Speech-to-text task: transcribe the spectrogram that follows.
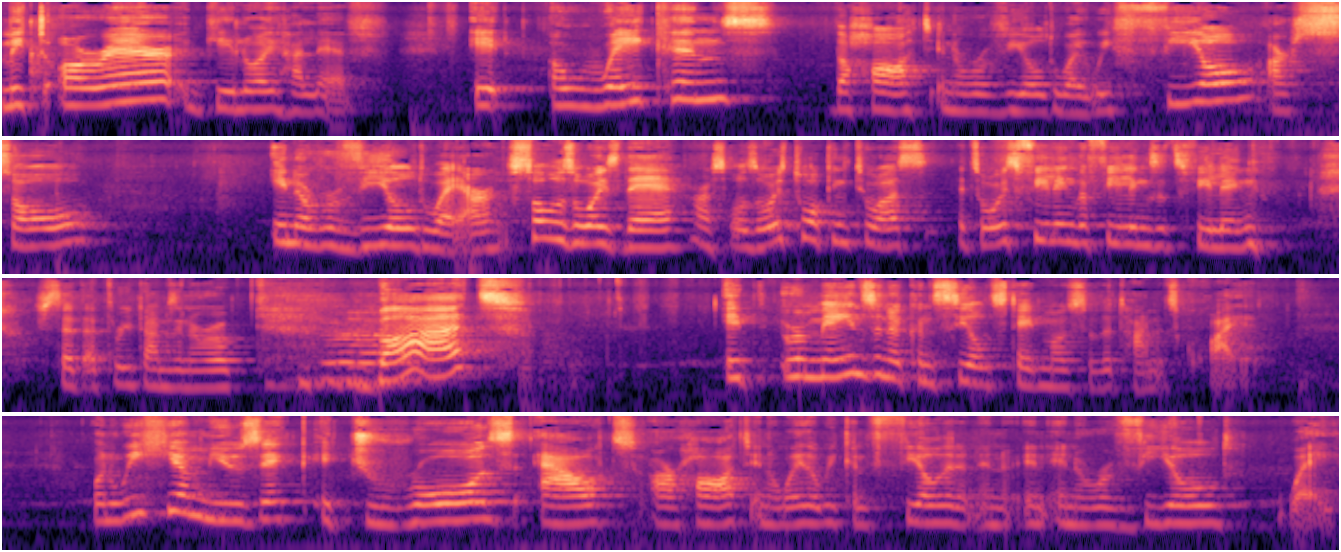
mitorer giloi halev it awakens the heart in a revealed way. We feel our soul in a revealed way. Our soul is always there. Our soul is always talking to us. It's always feeling the feelings it's feeling. She said that three times in a row. but it remains in a concealed state most of the time. It's quiet when we hear music, it draws out our heart in a way that we can feel it in, in, in a revealed way.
